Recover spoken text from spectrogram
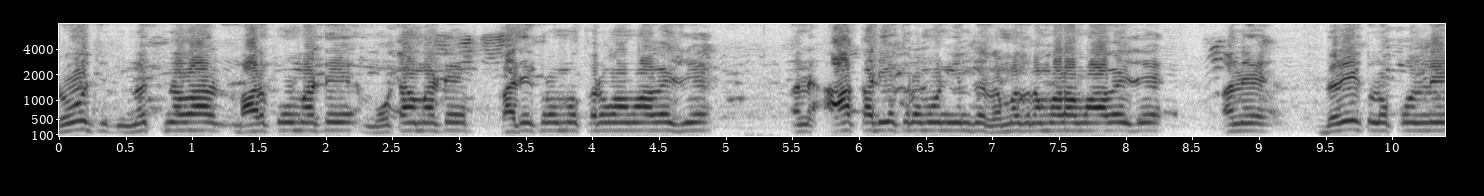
રોજ નવા બાળકો માટે, મોટા માટે કાર્યક્રમો કરવામાં આવે છે અને આ કાર્યક્રમોની અંદર રમત રમાડવામાં આવે છે અને દરેક લોકોને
